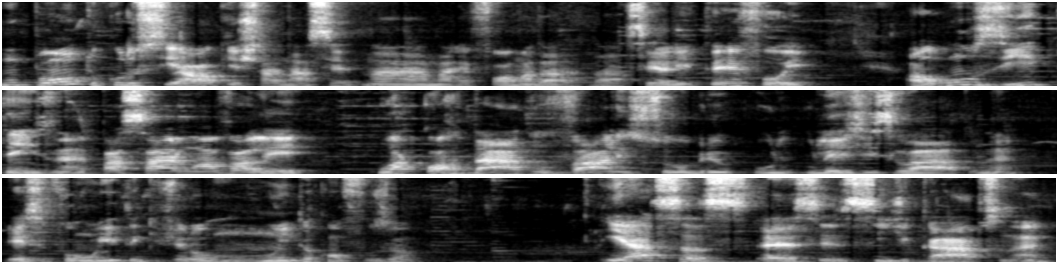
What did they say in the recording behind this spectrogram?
Um ponto crucial que está na, na, na reforma da, da CLT foi Alguns itens né, passaram a valer. O acordado vale sobre o, o legislado. Né? Esse foi um item que gerou muita confusão. E essas, esses sindicatos, né,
